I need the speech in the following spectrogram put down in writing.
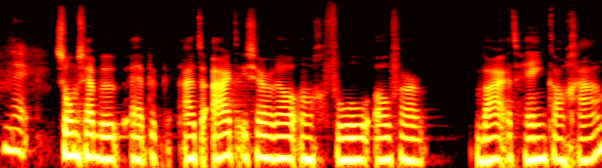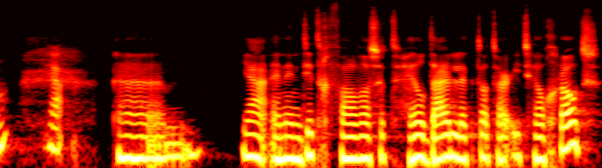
nee. Soms hebben, heb ik, uit de aard is er wel een gevoel over waar het heen kan gaan. Ja. Ehm, ja, en in dit geval was het heel duidelijk dat er iets heel groots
